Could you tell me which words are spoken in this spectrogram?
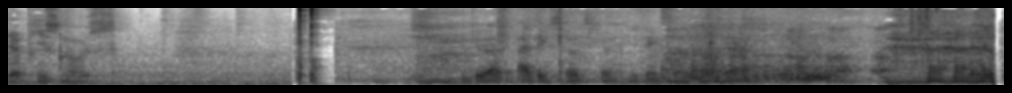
Yep, he snores. Dude, I, I think so too. You think so? Yeah.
